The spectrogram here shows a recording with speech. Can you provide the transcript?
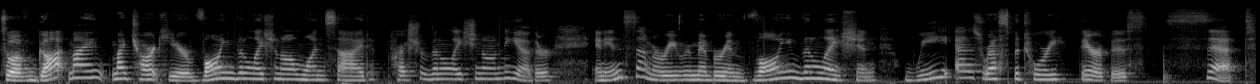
So I've got my, my chart here, volume ventilation on one side, pressure ventilation on the other. And in summary, remember in volume ventilation, we as respiratory therapists set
